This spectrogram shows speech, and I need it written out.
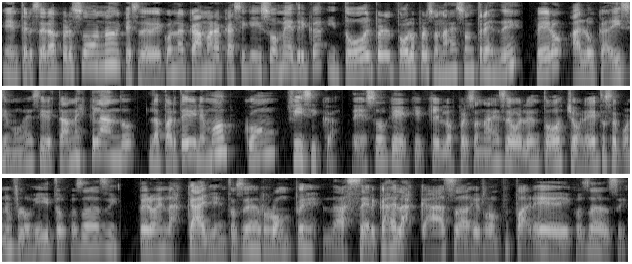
en tercera persona que se ve con la cámara casi que isométrica y todos los personajes son 3D, pero alocadísimo, es decir, está mezclando la parte de beat'em con física. De eso que, los personajes se vuelven todos choretos, se ponen flojitos, cosas así pero en las calles. Entonces rompe las cercas de las casas y rompe paredes y cosas así.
